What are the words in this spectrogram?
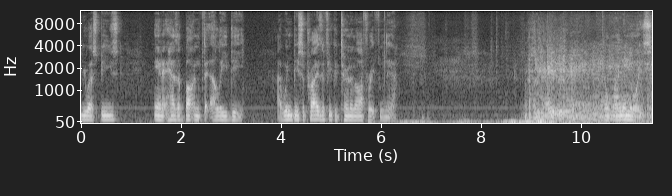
USBs and it has a button for LED. I wouldn't be surprised if you could turn it off right from there. Don't mind the noise.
